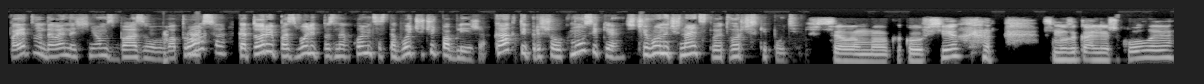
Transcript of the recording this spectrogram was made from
Поэтому давай начнем с базового вопроса, который позволит познакомиться с тобой тобой чуть-чуть поближе. Как ты пришел к музыке? С чего начинается твой творческий путь? В целом, э, как и у всех, с музыкальной школы.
